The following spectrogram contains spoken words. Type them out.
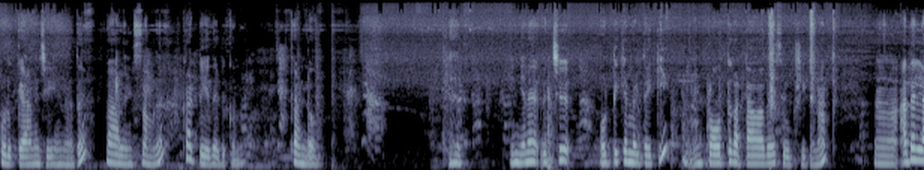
കൊടുക്കുകയാണ് ചെയ്യുന്നത്. ബാലൻസ് നമ്മൾ കട്ട് ചെയ്തെടുക്കുന്നു. കണ്ടോ? ഇങ്ങനെ വെച്ച് ഒട്ടിക്കുമ്പോഴത്തേക്ക് ക്ലോത്ത് കട്ടാവാതെ സൂക്ഷിക്കണം. അതല്ല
